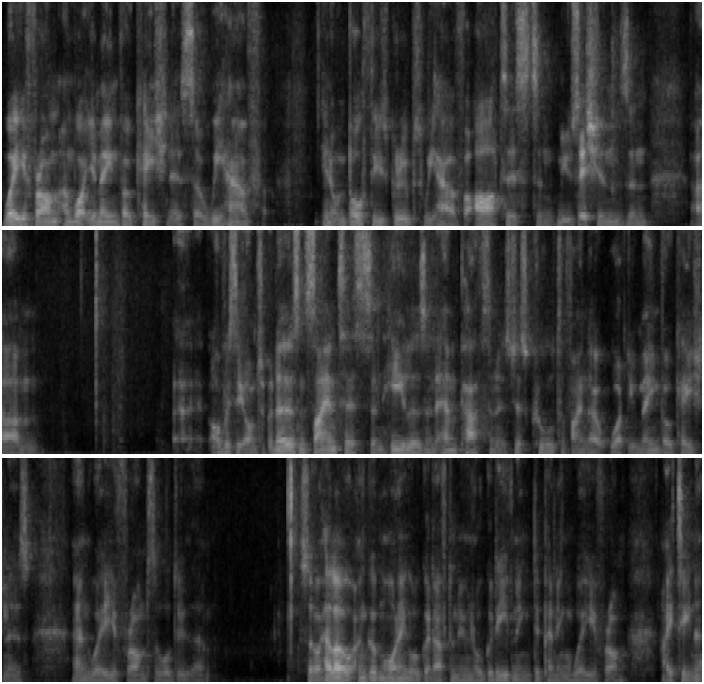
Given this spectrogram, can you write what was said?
Where you're from and what your main vocation is. So we have, you know, in both these groups, we have artists and musicians and um, obviously entrepreneurs and scientists and healers and empaths and it's just cool to find out what your main vocation is and where you're from. So we'll do that. So hello and good morning or good afternoon or good evening, depending on where you're from. Hi, Tina.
